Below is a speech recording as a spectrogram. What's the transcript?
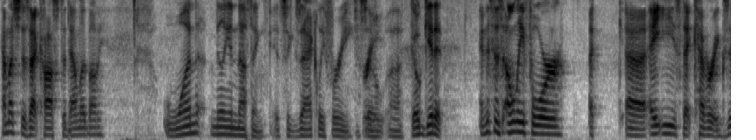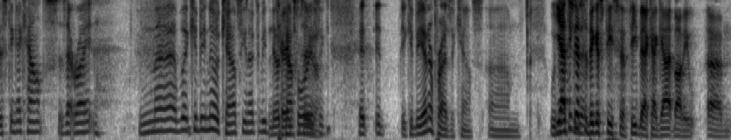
How much does that cost to download, Bobby? One million nothing. It's exactly free. free. So uh, go get it. And this is only for uh, AEs that cover existing accounts. Is that right? Nah, but it could be new accounts. You know, it could be new territories. It, it, it it could be enterprise accounts. Um, yeah, I think that's the biggest piece of feedback I got, Bobby, um,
